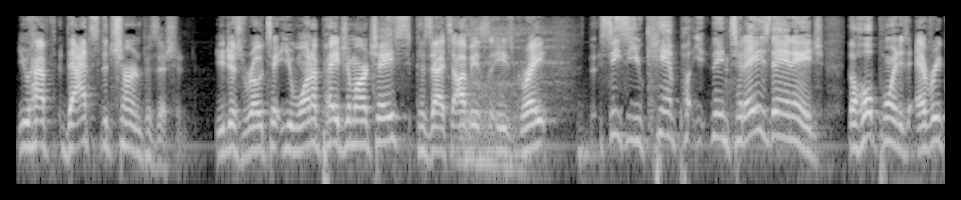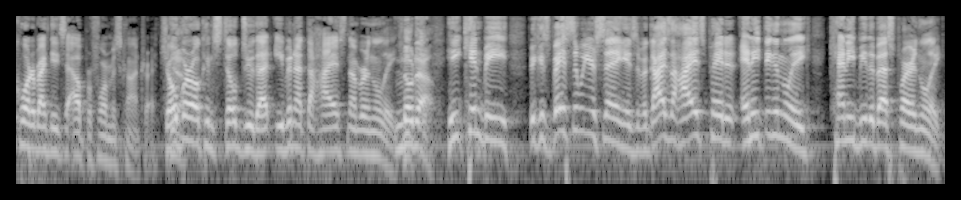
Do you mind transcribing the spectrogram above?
You have that's the churn position. You just rotate. You want to pay Ja'Marr Chase because that's obviously he's great. CC, you can't put in today's day and age. The whole point is every quarterback needs to outperform his contract. Joe Yeah. Burrow can still do that even at the highest number in the league. No He- doubt. he can be because basically what you're saying is if a guy's the highest paid at anything in the league, can he be the best player in the league?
